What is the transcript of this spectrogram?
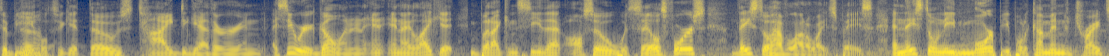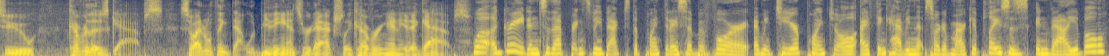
to be Yeah. able to get those tied together. And I see where you're going, and, and, and I like it. But I can see that also with Salesforce, they still have a lot of white space, and they still need more people to come in to try to cover those gaps. So I don't think that would be the answer to actually covering any of the gaps. Well, agreed. And so that brings me back to the point that I said before. I mean, to your point, Joel, I think having that sort of marketplace is invaluable.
